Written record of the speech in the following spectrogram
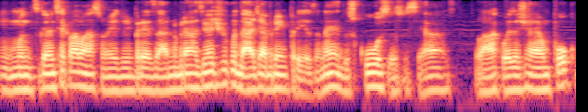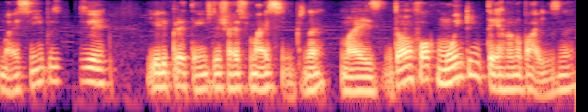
Uma das grandes reclamações do empresário no Brasil é a dificuldade de abrir uma empresa, né, dos custos associados. Lá a coisa já é um pouco mais simples e, e ele pretende deixar isso mais simples, né? Mas, então é um foco muito interno no país, né?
